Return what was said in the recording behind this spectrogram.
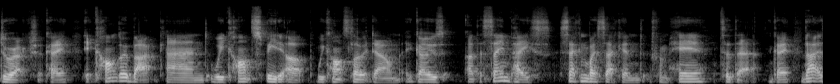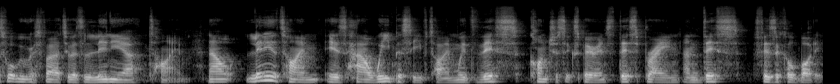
direction, okay? It can't go back and we can't speed it up, we can't slow it down. It goes at the same pace, second by second, from here to there, okay? That is what we refer to as linear time. Now, linear time is how we perceive time with this conscious experience, this brain, and this physical body.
